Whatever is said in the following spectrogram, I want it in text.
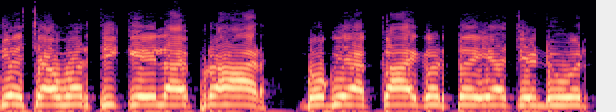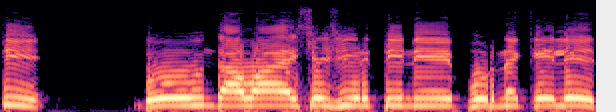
त्याच्यावरती केलाय प्रहार. बघूया काय करतंय या चेंडूवरती. दोन धावा यशस्वी रीतीने पूर्ण केलेत.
